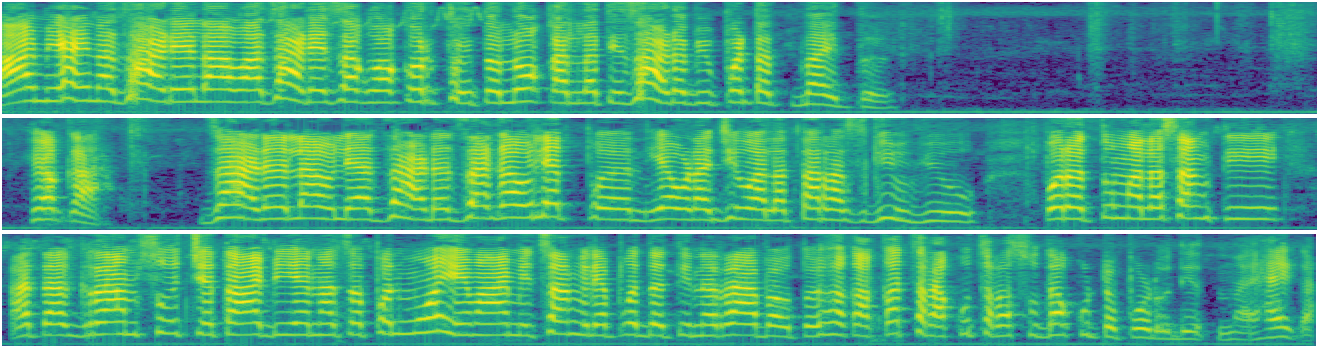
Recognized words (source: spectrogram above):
आम्ही आहे ना झाडे लावा झाडे जगवा करतोय तर लोकांना ते झाडं बी पटत नाहीत. हे का? झाडं लावल्यात झाडं जगावल्यात पण. एवढा जीवाला त्रास घेऊ घेऊ. परत तुम्हाला सांगते आता ग्राम स्वच्छता अभियानाचं पण मोहीम आम्ही चांगल्या पद्धतीनं राबवतोय. हो का? कचरा कुचरा सुद्धा कुठं पडू देत नाही. हाय का?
